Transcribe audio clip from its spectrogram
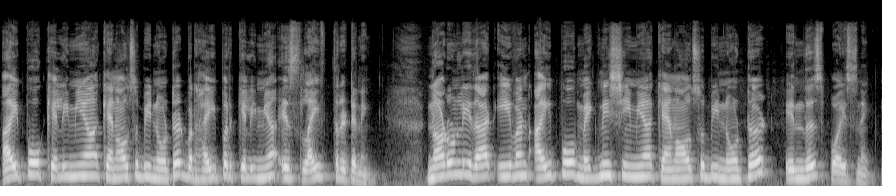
Hypokalemia can also be noted, but hyperkalemia is life-threatening. Not only that, even hypomagnesemia can also be noted in this poisoning.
